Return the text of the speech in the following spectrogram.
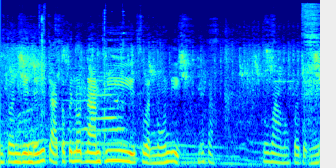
ำตอนเย็นเดี๋ยวยี่จ๋าต้องไปรดน้ำที่สวนนู้นอีกนี่ค่ะก็วางลงไปแบบนี้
